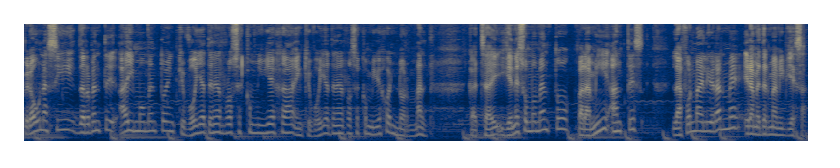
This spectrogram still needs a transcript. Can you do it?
Pero aún así, de repente hay momentos en que voy a tener roces con mi vieja, en que voy a tener roces con mi viejo, es normal, ¿cachai? Y en esos momentos, para mí, antes, la forma de liberarme era meterme a mi pieza.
